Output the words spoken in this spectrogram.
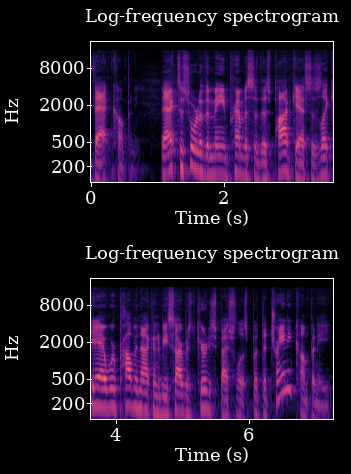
that company. Back to sort of the main premise of this podcast is like, yeah, we're probably not going to be cybersecurity specialists, but the training company,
